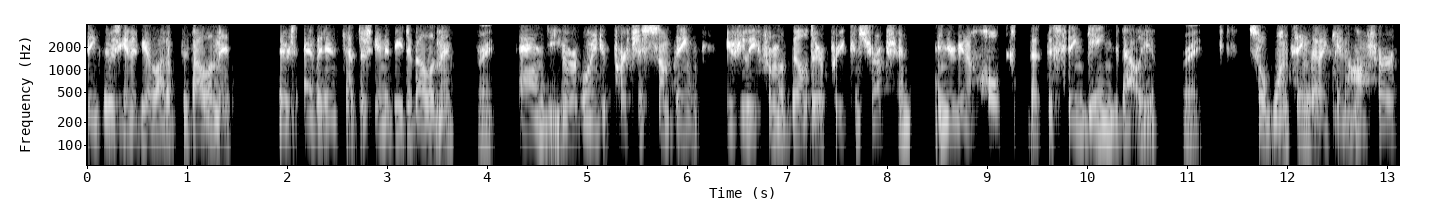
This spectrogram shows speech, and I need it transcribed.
think there's going to be a lot of development, there's evidence that there's going to be development, Right. and you're going to purchase something usually from a builder pre-construction, and you're going to hope that this thing gains value. Right. So one thing that I can offer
